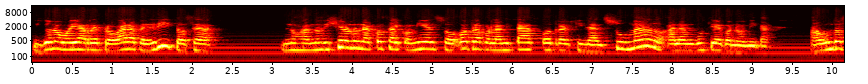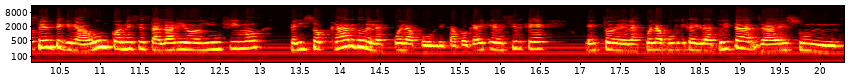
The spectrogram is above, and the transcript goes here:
y yo no voy a reprobar a Pedrito, o sea, nos, nos dijeron una cosa al comienzo, otra por la mitad, otra al final, sumado a la angustia económica, a un docente que aún con ese salario ínfimo se hizo cargo de la escuela pública, porque hay que decir que esto de la escuela pública y gratuita ya es un,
